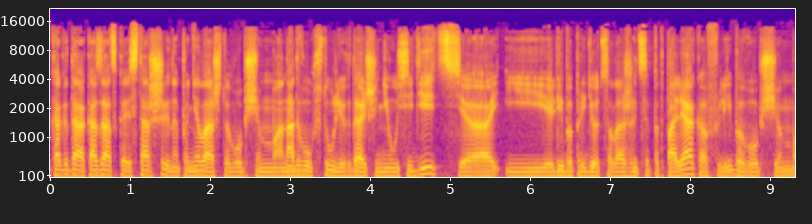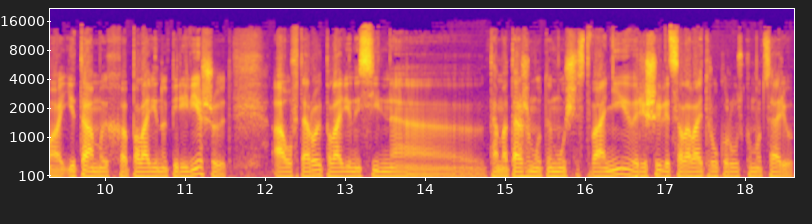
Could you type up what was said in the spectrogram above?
когда казацкая старшина поняла, что, в общем, на двух стульях дальше не усидеть, э, и либо придется ложиться под поляков, либо, в общем, и там их половину перевешивают, а у второй половины сильно э, там отожмут имущество, они решили целовать руку русскому царю.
